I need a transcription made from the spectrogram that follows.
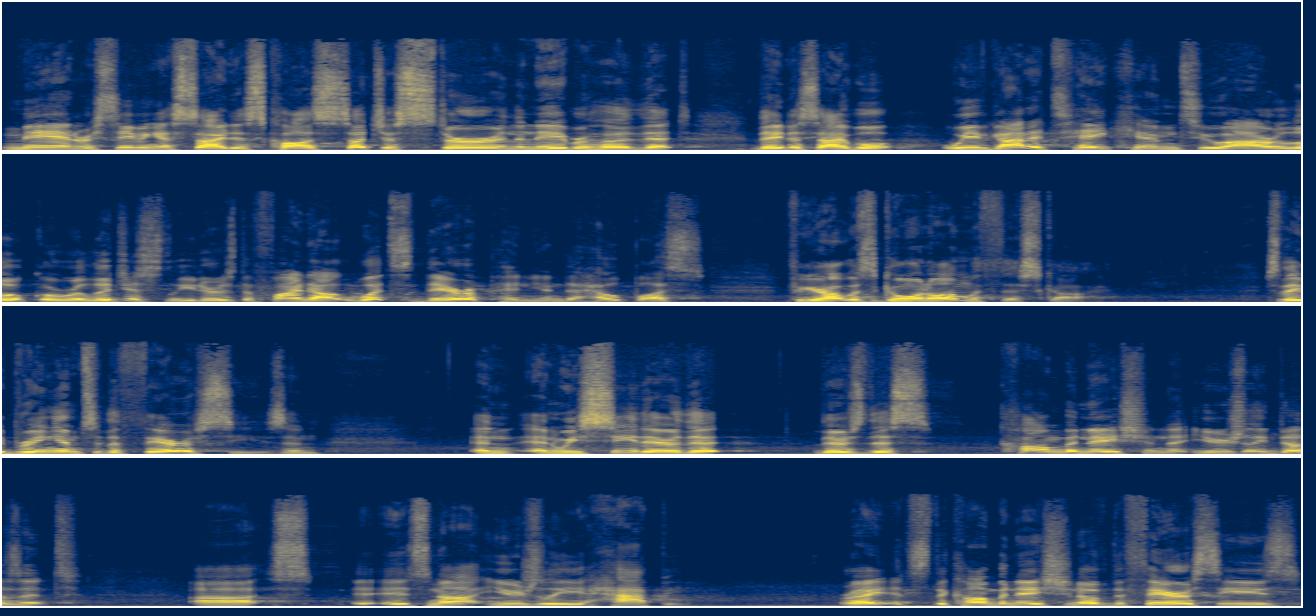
man receiving a sight has caused such a stir in the neighborhood that they decide, well, we've got to take him to our local religious leaders to find out what's their opinion to help us figure out what's going on with this guy. So they bring him to the Pharisees, and, and, and we see there that there's this combination that usually doesn't uh, it's not usually happy, right? It's the combination of the Pharisees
